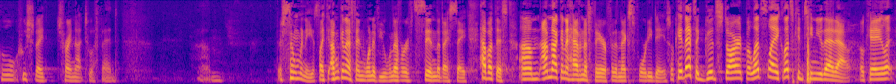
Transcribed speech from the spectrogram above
who, who should I try not to offend? Um, there's so many. It's like, I'm going to offend one of you whenever sin that I say. How about this? Um, I'm not going to have an affair for the next 40 days. Okay, that's a good start, but let's like, let's continue that out. Okay, Let,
